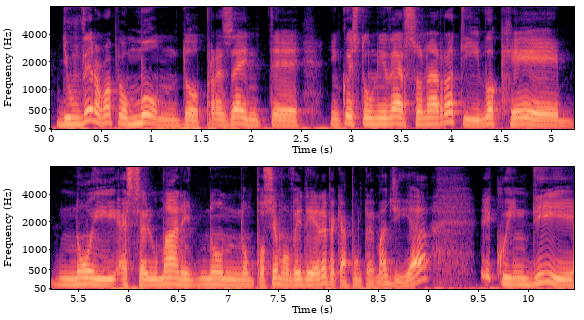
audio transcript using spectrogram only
di un vero e proprio mondo presente in questo universo narrativo che noi esseri umani non, non possiamo vedere perché appunto è magia e quindi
